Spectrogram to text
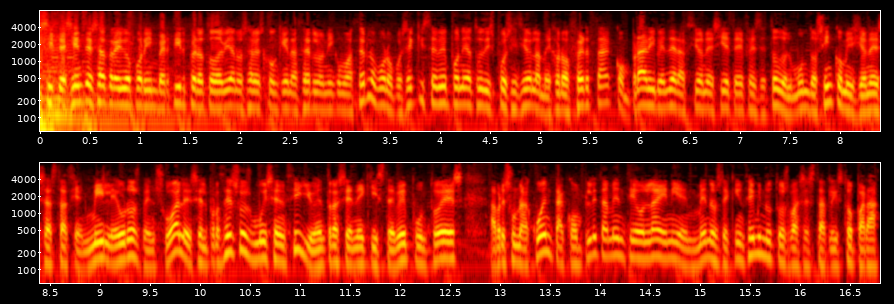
Y si te sientes atraído por invertir pero todavía no sabes con quién hacerlo ni cómo hacerlo, bueno, pues XTB pone a tu disposición la mejor oferta, comprar y vender acciones y ETFs de todo el mundo sin comisiones hasta 100.000 euros mensuales. El proceso es muy sencillo, entras en xtb.es, abres una cuenta completamente online y en menos de 15 minutos vas a estar listo para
